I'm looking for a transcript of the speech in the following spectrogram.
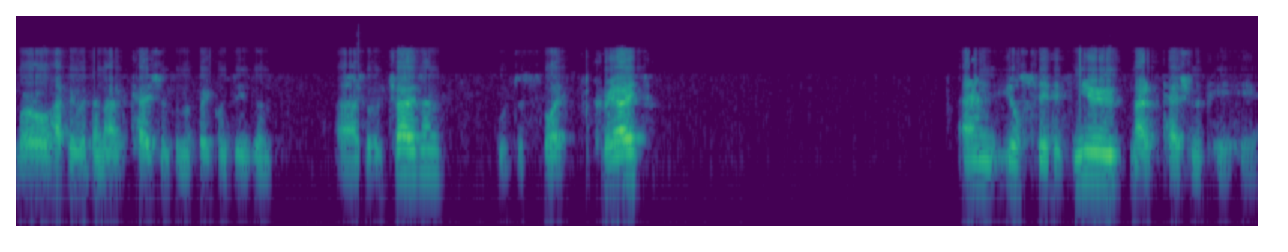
we're all happy with the notifications and the frequencies and uh, that we've chosen. We'll just select create and you'll see this new notification appear here.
